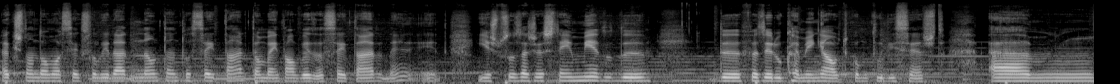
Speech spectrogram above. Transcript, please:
a questão da homossexualidade, não tanto aceitar, também talvez aceitar, né? E as pessoas às vezes têm medo de de fazer o coming out, como tu disseste. Um,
